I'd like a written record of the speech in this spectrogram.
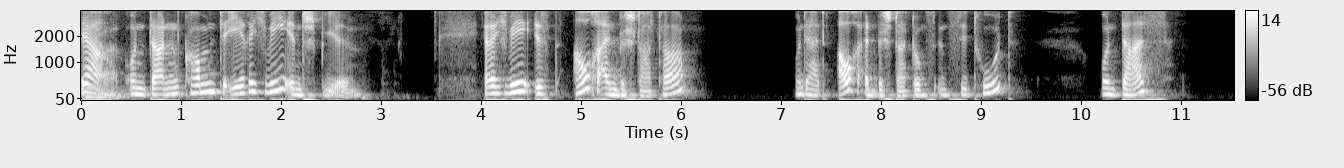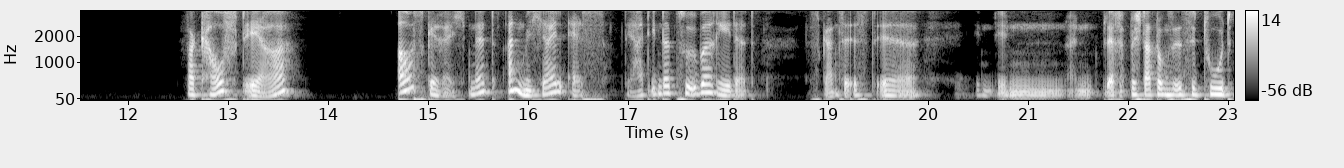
Ja, und dann kommt Erich W. ins Spiel. Erich W. ist auch ein Bestatter und er hat auch ein Bestattungsinstitut und das verkauft er ausgerechnet an Michael S. Der hat ihn dazu überredet. Das Ganze ist äh, in, in ein Bestattungsinstitut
